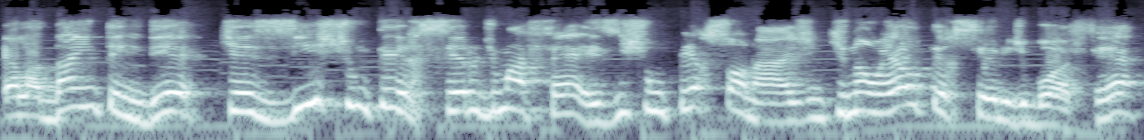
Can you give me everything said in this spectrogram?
ela dá a entender que existe um terceiro de má fé, existe um personagem que não é o terceiro de boa fé,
